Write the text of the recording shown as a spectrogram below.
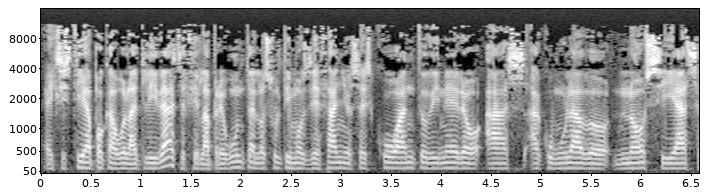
existía poca volatilidad. Es decir, la pregunta en los últimos 10 años es cuánto dinero has acumulado, no si has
